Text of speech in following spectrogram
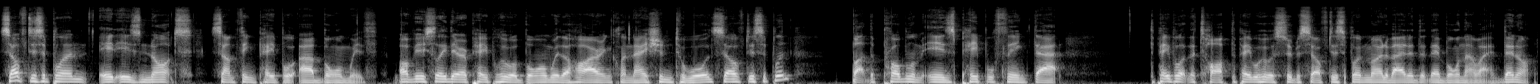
self discipline, it is not something people are born with. Obviously, there are people who are born with a higher inclination towards self discipline, but the problem is people think that the people at the top, the people who are super self disciplined, motivated, that they're born that way. They're not.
